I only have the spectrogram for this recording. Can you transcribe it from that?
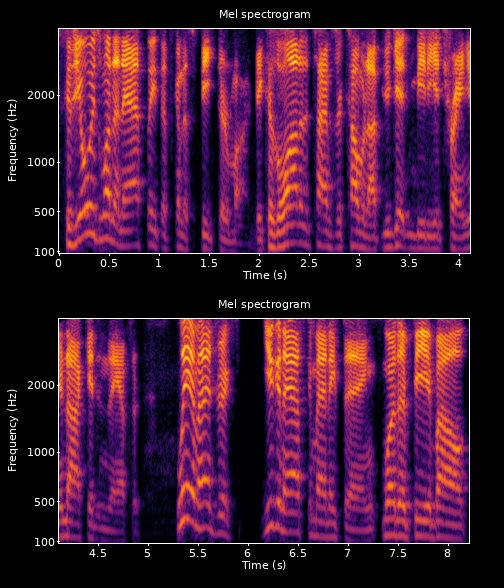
because you always want an athlete that's going to speak their mind. Because a lot of the times they're coming up, you're getting media trained, you're not getting the answer. Liam Hendriks, you can ask him anything, whether it be about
